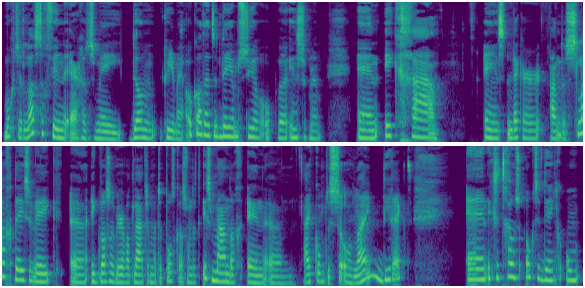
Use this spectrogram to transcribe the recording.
Mocht je het lastig vinden ergens mee, dan kun je mij ook altijd een DM sturen op uh, Instagram. En ik ga eens lekker aan de slag deze week. Uh, ik was alweer wat later met de podcast, want het is maandag en um, hij komt dus zo online direct. En ik zit trouwens ook te denken om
